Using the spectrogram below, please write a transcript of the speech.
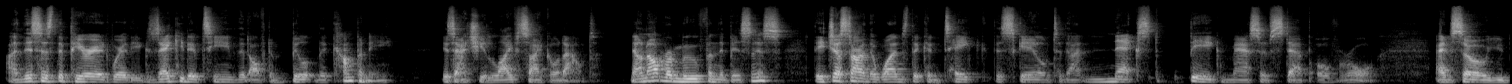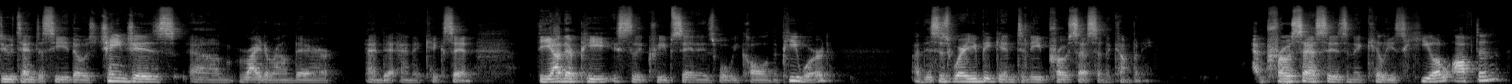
And this is the period where the executive team that often built the company is actually life cycled out. Now, not removed from the business, they just aren't the ones that can take the scale to that next big, massive step overall. And so you do tend to see those changes um, right around there, and, and it kicks in. The other piece that creeps in is what we call the P word. And this is where you begin to need process in a company. And process is an Achilles heel often,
